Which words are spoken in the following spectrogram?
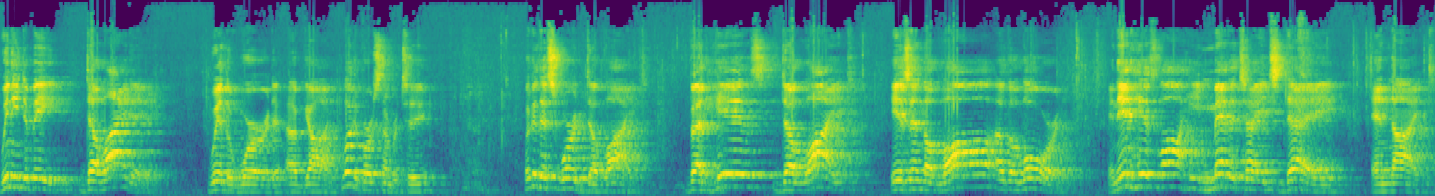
we need to be delighted with the Word of God. Look at verse number 2. Look at this word delight. But his delight is in the law of the Lord, and in his law he meditates day and night,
